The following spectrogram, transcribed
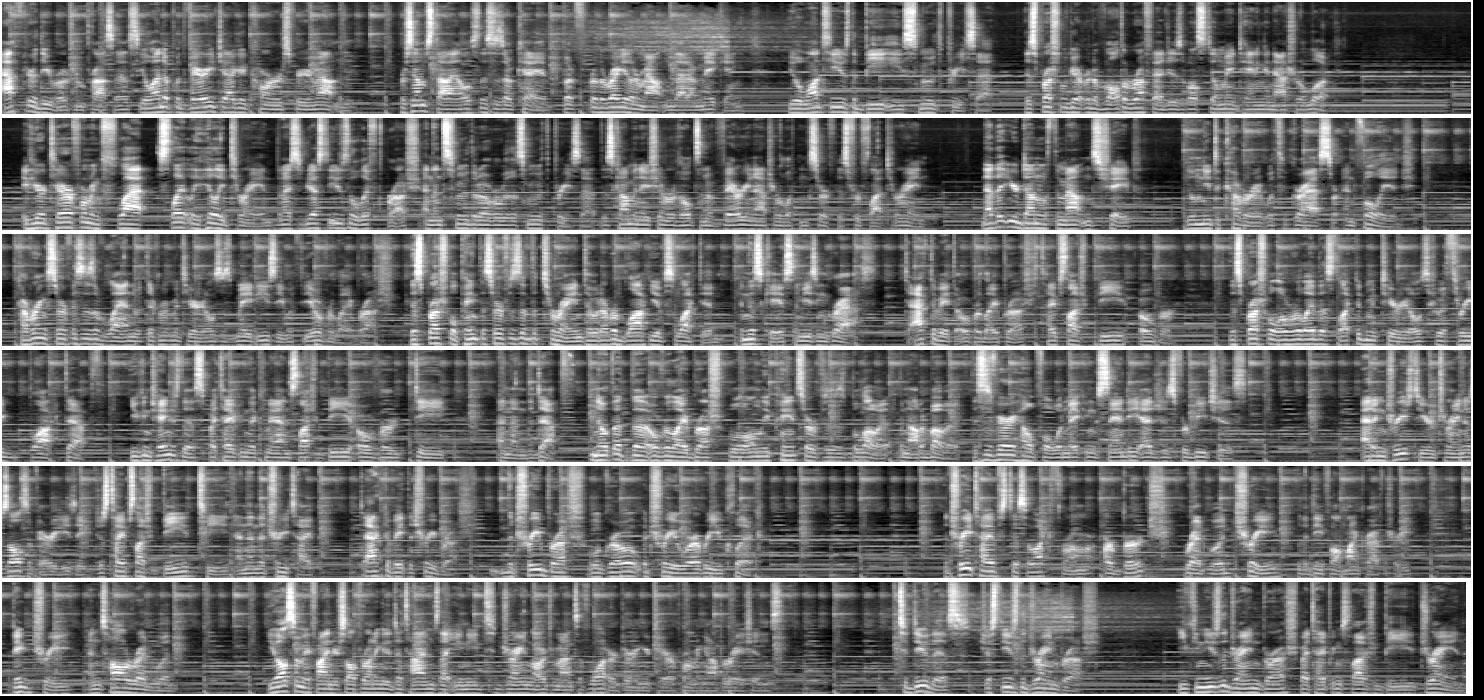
After the erosion process, you'll end up with very jagged corners for your mountain. For some styles, this is okay, but for the regular mountain that I'm making, you'll want to use the BE Smooth preset. This brush will get rid of all the rough edges while still maintaining a natural look. If you're terraforming flat, slightly hilly terrain, then I suggest to use the lift brush and then smooth it over with a smooth preset. This combination results in a very natural looking surface for flat terrain. Now that you're done with the mountain's shape, you'll need to cover it with grass and foliage. Covering surfaces of land with different materials is made easy with the overlay brush. This brush will paint the surface of the terrain to whatever block you have selected, in this case I'm using grass. To activate the overlay brush, type slash B over. This brush will overlay the selected materials to a 3 block depth. You can change this by typing the command slash B over D and then the depth. Note that the overlay brush will only paint surfaces below it, but not above it. This is very helpful when making sandy edges for beaches. Adding trees to your terrain is also very easy. Just type slash B, T, and then the tree type to activate the tree brush. The tree brush will grow a tree wherever you click. The tree types to select from are birch, redwood, tree for the default Minecraft tree, big tree, and tall redwood. You also may find yourself running into times that you need to drain large amounts of water during your terraforming operations. To do this, just use the drain brush. You can use the drain brush by typing slash b drain.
